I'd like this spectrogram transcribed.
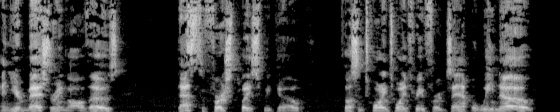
and you're measuring all those, that's the first place we go. Because in 2023, for example, we know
